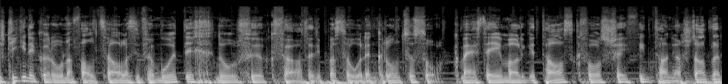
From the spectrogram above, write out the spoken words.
Die steigenden Corona-Fallzahlen sind vermutlich nur für gefährdete Personen Grund zur Sorge. Gemäss der ehemaligen Taskforce-Chefin Tanja Stadler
